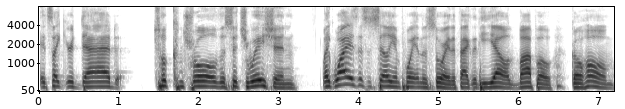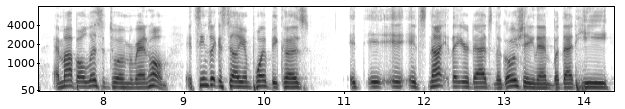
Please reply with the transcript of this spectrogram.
it's like your dad took control of the situation. Like, why is this a salient point in the story? The fact that he yelled, Mappo, go home, and Mappo listened to him and ran home. It seems like a salient point because it, it it's not that your dad's negotiating then, but that he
